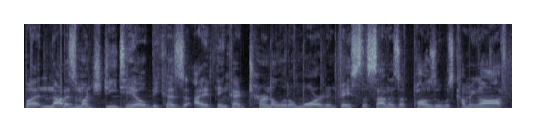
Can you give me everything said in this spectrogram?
but not as much detail because I think I'd turn a little more and face the sun as Okposo was coming off.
